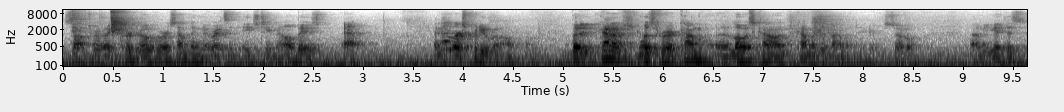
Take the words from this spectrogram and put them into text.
software like Cordova or something that writes an HTML-based app. And that works pretty well. But it kind of goes for a, com, lowest common, common denominator. So um, you get this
